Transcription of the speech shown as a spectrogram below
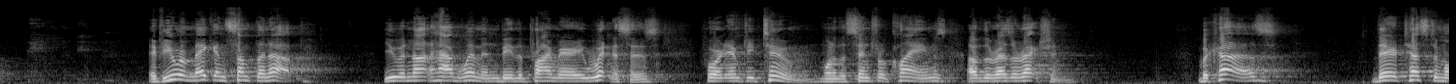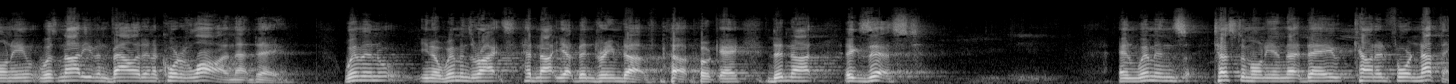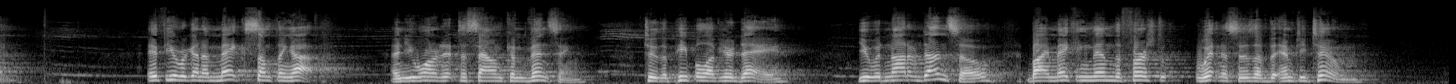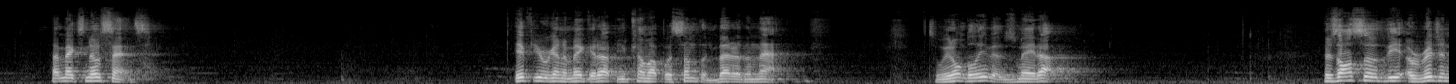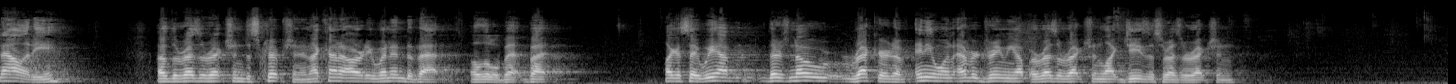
if you were making something up, you would not have women be the primary witnesses for an empty tomb, one of the central claims of the resurrection. Because their testimony was not even valid in a court of law in that day. Women, you know, women's rights had not yet been dreamed up, okay? Did not exist. And women's testimony in that day counted for nothing. If you were going to make something up and you wanted it to sound convincing, to the people of your day, you would not have done so by making them the first witnesses of the empty tomb. That makes no sense. If you were going to make it up, you'd come up with something better than that. So we don't believe it was made up. There's also the originality of the resurrection description, and I kind of already went into that a little bit, but like I say, we have there's no record of anyone ever dreaming up a resurrection like Jesus' resurrection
